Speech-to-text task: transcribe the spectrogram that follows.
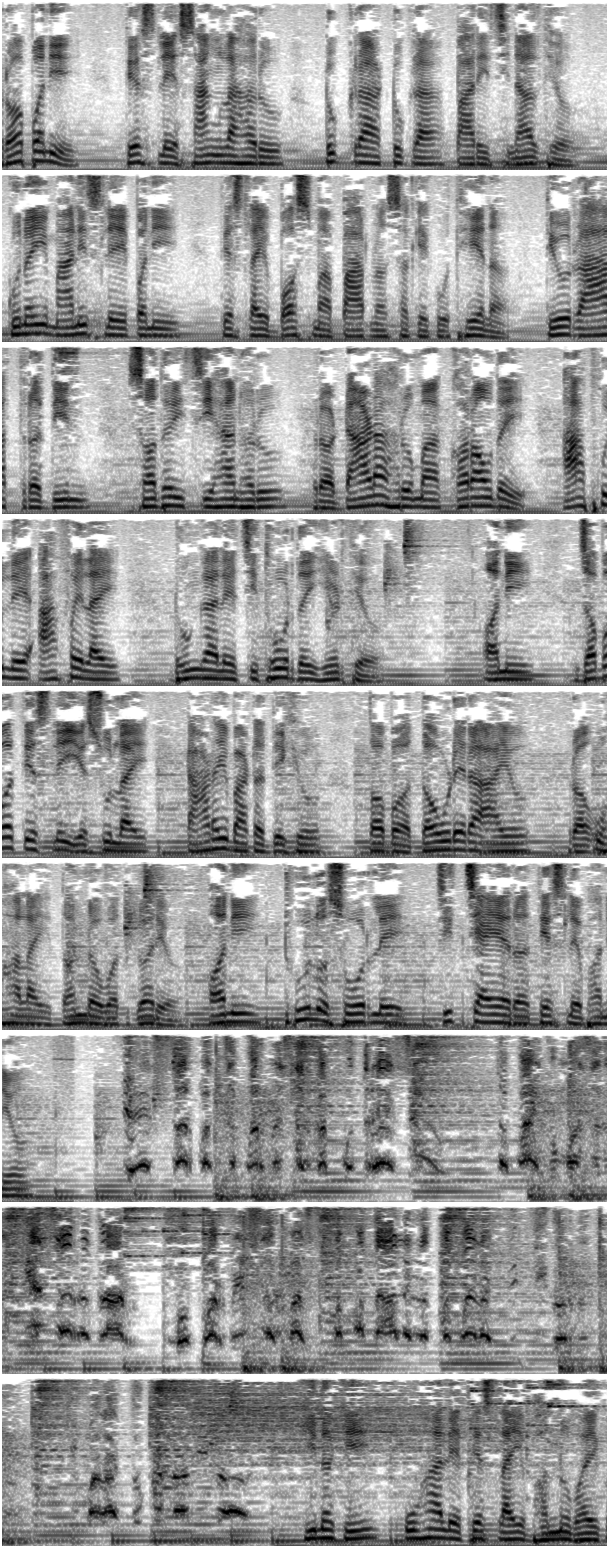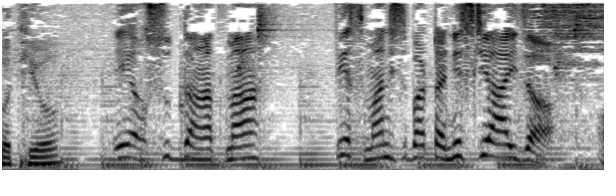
र पनि त्यसले साङ्लाहरू टुक्रा टुक्रा पारी छिनाल्थ्यो। कुनै मानिसले पनि त्यसलाई बसमा पार्न सकेको थिएन। त्यो रात र दिन सधैँ चिहानहरू र डाँडाहरूमा कराउँदै आफूले आफैलाई ढुङ्गाले चिथोर्दै हिँड्थ्यो। अनि जब त्यसले यसुलाई टाढैबाट देख्यो तब दौडेर आयो र उहाँलाई दण्डवत गर्यो। अनि ठूलो स्वरले चिच्याएर त्यसले भन्यो किनकि उहाँले त्यसलाई भन्नुभएको थियो ए अशुद्ध आत्मा त्यस मानिसबाट निस्किया आइज।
